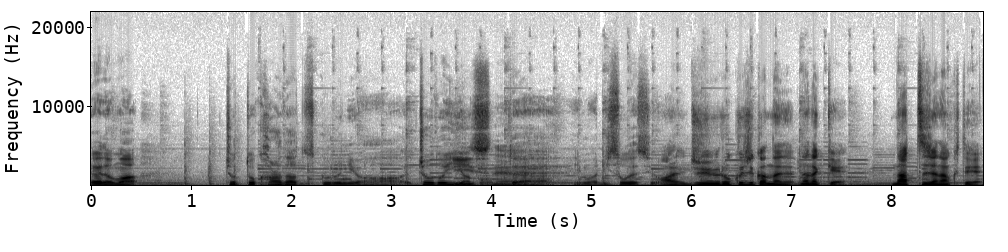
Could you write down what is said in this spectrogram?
けどまあちょっと体作るにはちょうどいいやと思って。いい今理想ですよ。あれ16時間内でなんだっけ？ナッツじゃなくて。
